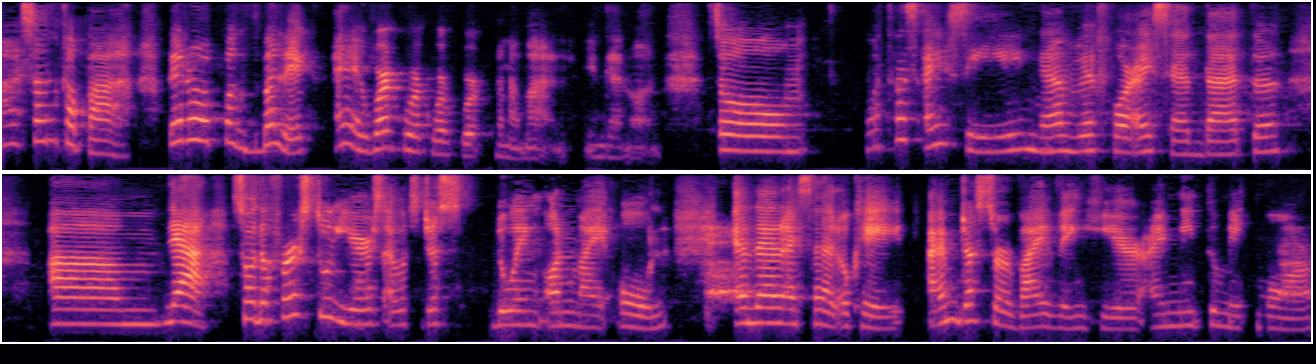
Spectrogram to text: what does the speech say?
ah, saan ka pa? Pero pagbalik, eh, work, work, work, work na naman. Yung ganon. So, what was I saying nga before I said that? Um, yeah, so the first two years, I was just doing on my own. And then I said, okay, I'm just surviving here. I need to make more.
